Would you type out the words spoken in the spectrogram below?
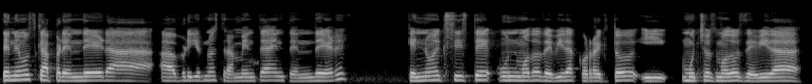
tenemos que aprender a, abrir nuestra mente a entender que no existe un modo de vida correcto y muchos modos de vida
